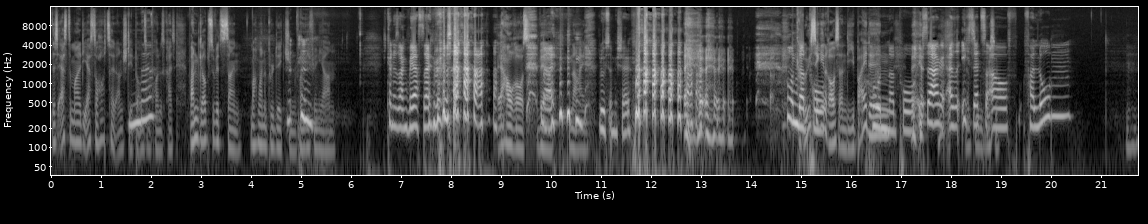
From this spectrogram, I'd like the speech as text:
das erste Mal die erste Hochzeit ansteht bei uns Ne? im Freundeskreis. Wann glaubst du, wird es sein? Mach mal eine Prediction von wie vielen Jahren. Ich kann dir sagen, wer es sein wird. Äh, hau raus. Wer? Nein. Nein. Luis und Michelle. 100 Grüße Pro. gehen raus an die beiden. 100 Pro. Ich sage, also ich setze Grüße. auf Verloben. Mhm.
